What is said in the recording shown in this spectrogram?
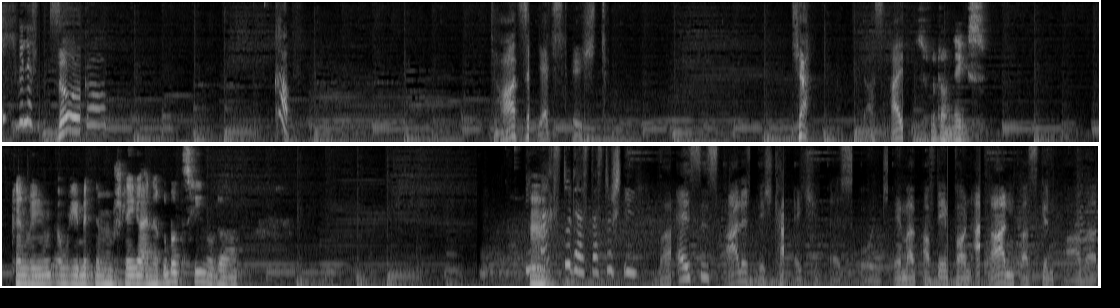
Ich will es. So. Gott. Tatsächlich. Jetzt ich. Tja, das heißt. Das wird doch nix. Können wir irgendwie mit einem Schläger eine rüberziehen oder? Wie Hm. machst du das, dass du. st- war es ist alles. Ich kann ich es und immer auf dem von an was genau. Aber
